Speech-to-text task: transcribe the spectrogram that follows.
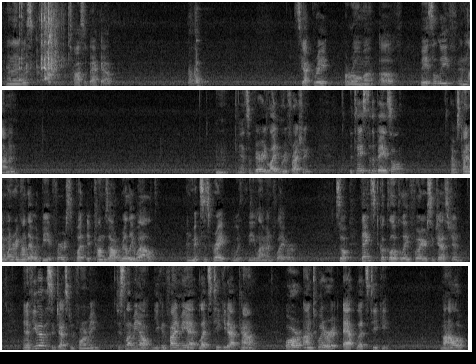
and then just toss it back out. It's got great aroma of basil leaf and lemon. Mm, yeah, it's very light and refreshing. The taste of the basil, I was kind of wondering how that would be at first, but it comes out really well and mixes great with the lemon flavor. So thanks to Cook Locally for your suggestion. And if you have a suggestion for me, just let me know. You can find me at letstiki.com or on Twitter at, at letstiki. Mahalo.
